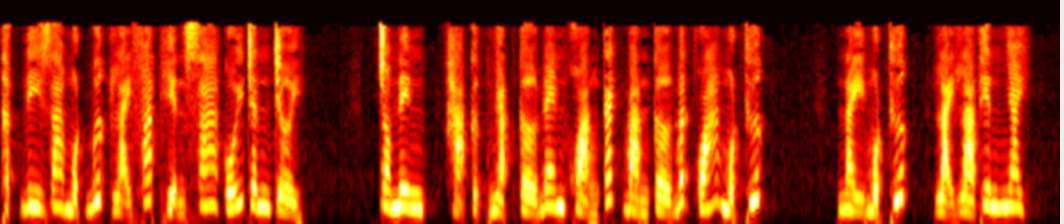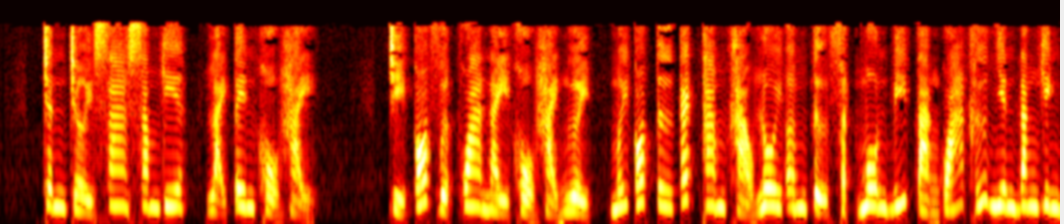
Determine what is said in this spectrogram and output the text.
Thật đi ra một bước lại phát hiện xa cuối chân trời. Cho nên, hạ cực nhặt cờ đen khoảng cách bàn cờ bất quá một thước. Này một thước, lại là thiên nhai. Chân trời xa xăm kia, lại tên khổ hải. Chỉ có vượt qua này khổ hải người, mới có tư cách tham khảo lôi âm tự Phật môn bí tàng quá khứ nhiên đăng kinh.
